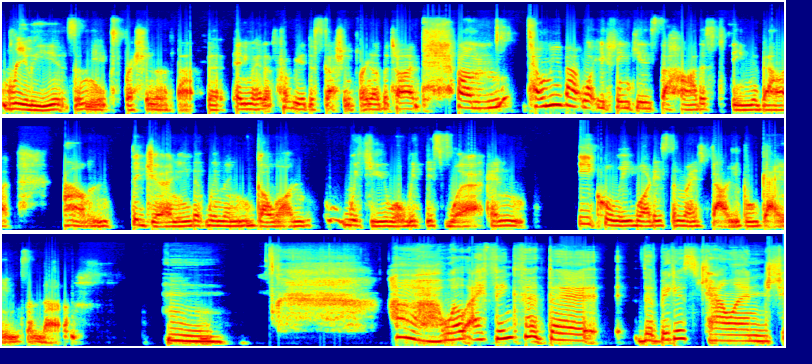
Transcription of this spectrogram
really is and the expression of that. But anyway, that's probably a discussion for another time. Um, tell me about what you think is the hardest thing about um, the journey that women go on with you or with this work, and equally, what is the most valuable gain from that? Hmm. well, I think that the the biggest challenge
